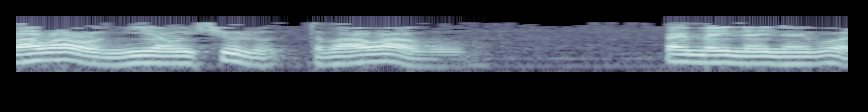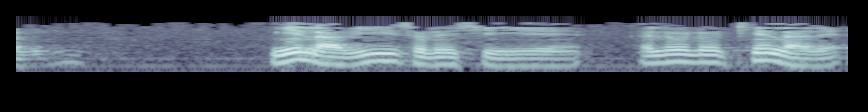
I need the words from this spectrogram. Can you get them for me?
ဘာဝကိုမြင်အောင်ရှုလို့တဘာဝကိုပိုင်ပိုင်နိုင်နိုင်ပေါ့လေမြင်လာပြီဆိုလို့ရှိရင်အလိုလိုထင်းလာတဲ့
